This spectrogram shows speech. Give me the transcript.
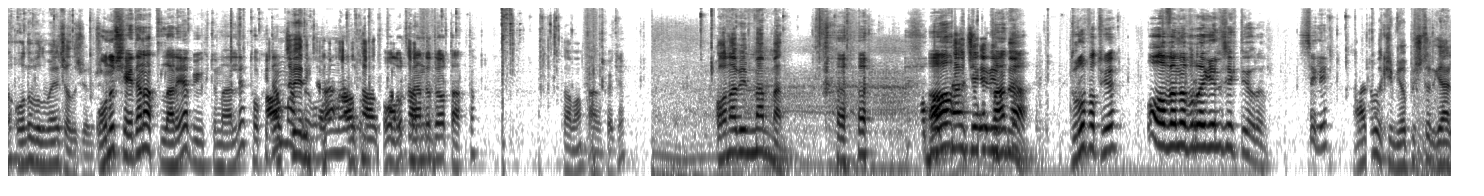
onu bulmaya çalışıyorum. an. Onu şeyden attılar ya büyük ihtimalle. Toki'den mi Altı attı? verdik bunlar, sana, ne altı, yaptı? altı, Olur altı ben de 4 attım Tamam. kankacığım. Ona binmem ben. o boktan şeye binmem. Kanka drop atıyor. O AVM buraya gelecek diyorum. Selim. Hadi bakayım yapıştır gel.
